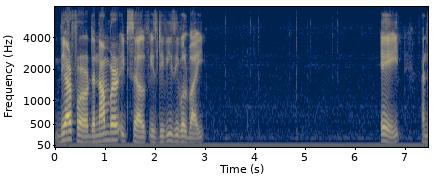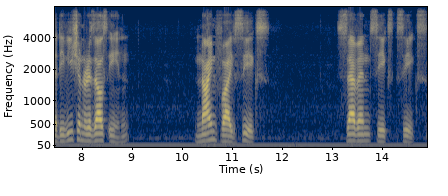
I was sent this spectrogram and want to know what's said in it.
Therefore, the number itself is divisible by 8 and the division results in 956 766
